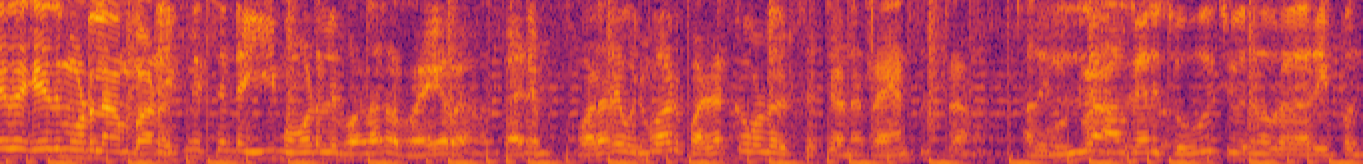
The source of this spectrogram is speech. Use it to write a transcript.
ഏത് ഏത് മോഡൽ ആകുമ്പോഴാണ് ടെക്നിക്സിന്റെ ഈ മോഡൽ വളരെ റയറാണ് ആണ്. കാര്യം വളരെ ഒരുപാട് പഴക്കമുള്ള ഒരു സെറ്റാണ് ട്രാൻസിസ്റ്റർ ആണ്. അതെല്ലാ ആൾക്കാരും ചോദിച്ചു വരുന്ന പ്രകാരം ഇപ്പം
